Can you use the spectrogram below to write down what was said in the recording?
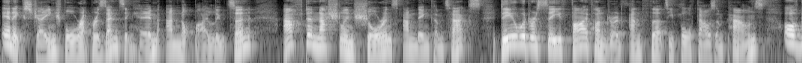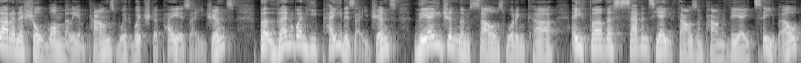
in exchange for representing him and not by Luton, after national insurance and income tax, Dia would receive £534,000 of that initial £1 million with which to pay his agent, but then when he paid his agent, the agent themselves would incur a further £78,000 VAT bill,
